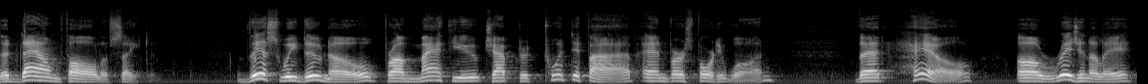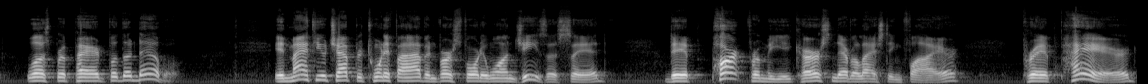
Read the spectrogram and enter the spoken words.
the downfall of Satan. This we do know from Matthew chapter 25 and verse 41 that hell originally was prepared for the devil. In Matthew chapter 25 and verse 41, Jesus said, Depart from me, ye cursed, and everlasting fire, prepared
